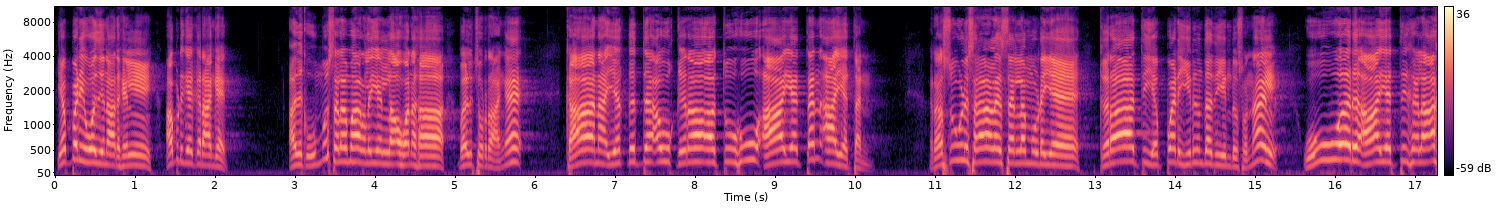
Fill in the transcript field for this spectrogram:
எப்படி ஓதினார்கள்? அப்படி கேட்குறாங்க. அதுக்கு உம்மு சலமா ரலியல்லாஹு அன்ஹா பதில் சொல்றாங்க. கான எக்குத்த அவு கிராத்துஹு ஆயத்தன் ஆயத்தன். ரசூல் சல்லா அலி வஸல்லம் உடைய கிராத் எப்படி இருந்தது என்று சொன்னால் ஒவ்வொரு ஆயத்துகளாக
